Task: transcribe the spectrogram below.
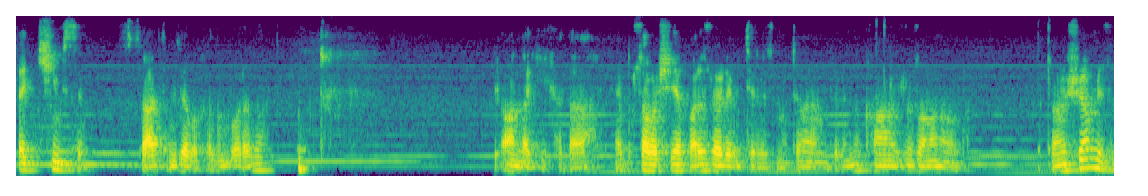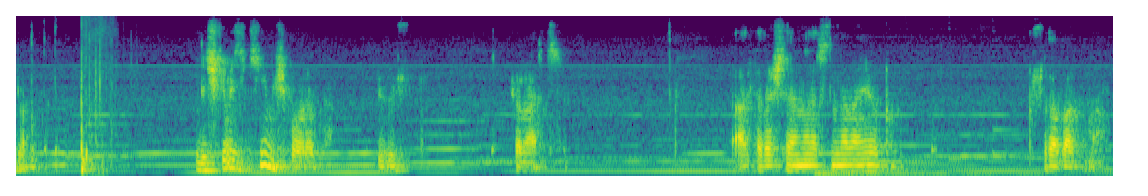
Sen kimsin? Saatimize bakalım bu arada. Bir 10 dakika daha. Ya bu savaşı yaparız öyle bitiririz muhtemelen bu bölümü. Kaan uzun zaman oldu. Tanışıyor muyuz lan? İlişkimiz ikiymiş bu arada. Dürüst. Cömert. Arkadaşların arasında ben yokum. Kusura bakma.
